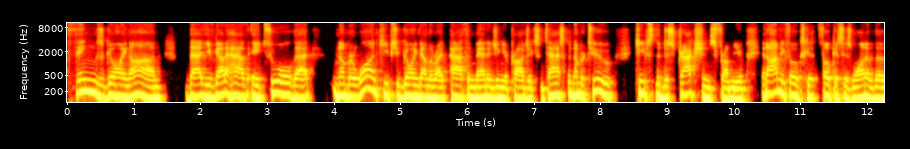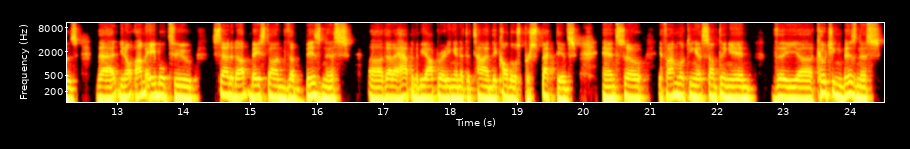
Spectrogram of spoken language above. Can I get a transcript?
things going on that you've got to have a tool that number one keeps you going down the right path and managing your projects and tasks but number two keeps the distractions from you and omnifocus focus is one of those that you know i'm able to set it up based on the business uh, that I happen to be operating in at the time. They call those perspectives. And so if I'm looking at something in the uh, coaching business,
